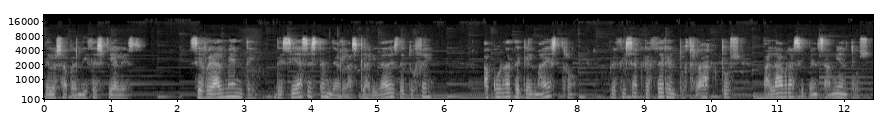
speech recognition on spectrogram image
de los aprendices fieles. Si realmente deseas extender las claridades de tu fe, acuérdate que el Maestro precisa crecer en tus actos, palabras y pensamientos,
